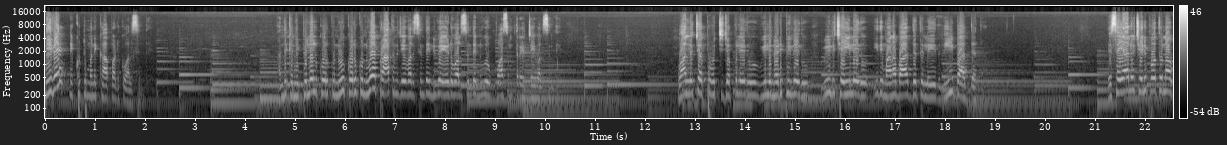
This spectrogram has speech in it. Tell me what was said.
నీవే నీ కుటుంబాన్ని కాపాడుకోవాల్సిందే. అందుకే నీ పిల్లల కొరకు నువ్వు కొరకు నువ్వే ప్రార్థన చేయవలసిందే నువ్వే ఏడవలసిందే నువ్వే ఉపవాసం చేయవలసిందే. వాళ్ళు చెప్పు వచ్చి చెప్పలేదు వీళ్ళు నడిపిలేదు వీళ్ళు చేయలేదు ఇది మన బాధ్యత లేదు నీ బాధ్యత. ఎసయ్యా నువ్వు చనిపోతున్నావు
